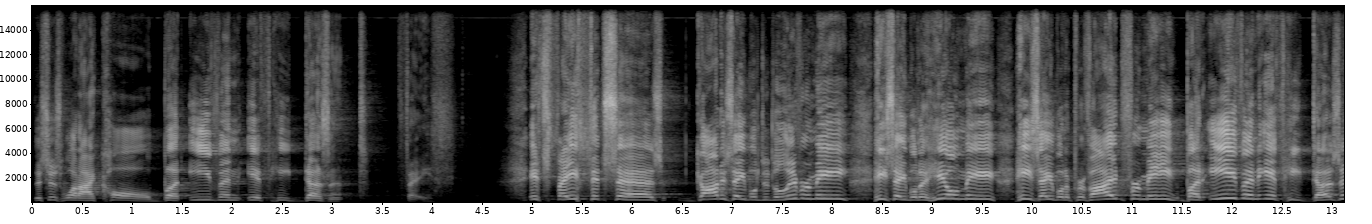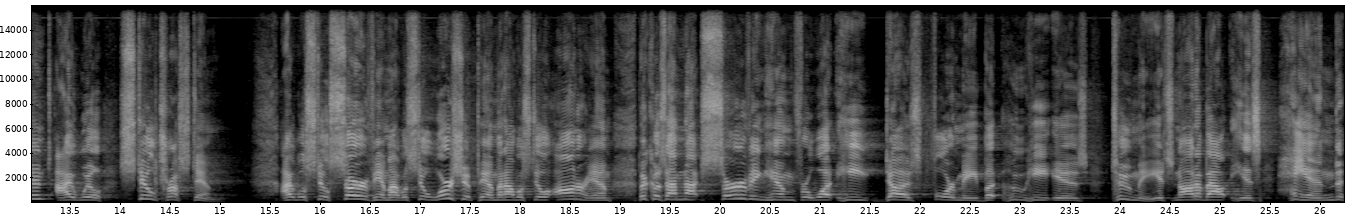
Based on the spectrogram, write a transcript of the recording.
This is what I call, but even if he doesn't, faith. It's faith that says, God is able to deliver me, He's able to heal me, He's able to provide for me, but even if He doesn't, I will still trust Him. I will still serve him, I will still worship him, and I will still honor him because I'm not serving him for what he does for me, but who he is to me. It's not about his hand,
